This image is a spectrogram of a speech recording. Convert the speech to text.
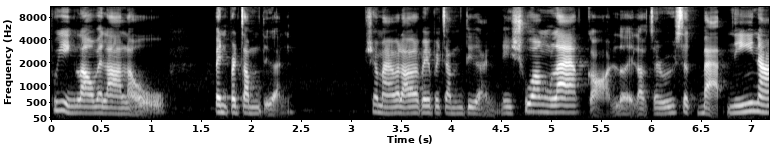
ผู้หญิงเราเวลาเราเป็นประจำเดือน ใช่ไหมเวลาเราเป็นประจำเดือนในช่วงแรกก่อนเลย เราจะรู้สึกแบบนี้นะ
